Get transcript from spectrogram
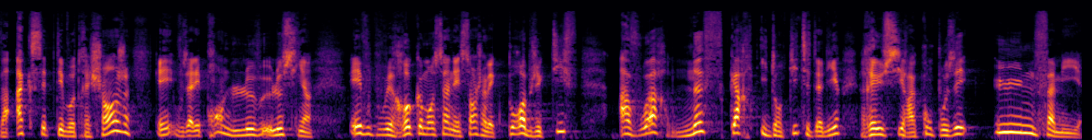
va accepter votre échange et vous allez prendre le, le sien. Et vous pouvez recommencer un échange avec pour objectif avoir neuf cartes identiques, c'est-à-dire réussir à composer une famille.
